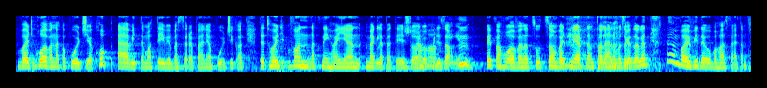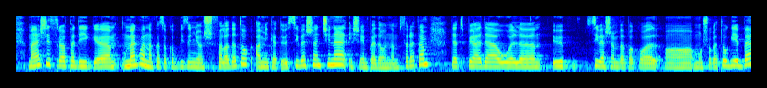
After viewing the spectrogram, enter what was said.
Vagy hol vannak a pulcsiak? Hopp, elvittem a tévébe szerepelni a pulcsikat. Tehát, hogy vannak néha ilyen meglepetés dolgok, Aha, hogy ez a hm, éppen hol van a cuccom, vagy miért nem találom ezeket a dolgokat. Nem baj, videóba használtam. Másrésztről pedig megvannak azok a bizonyos feladatok, amiket ő szívesen csinál, és én például nem szeretem. Tehát például ő szívesen szívesen bepakol a mosogatógépbe,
